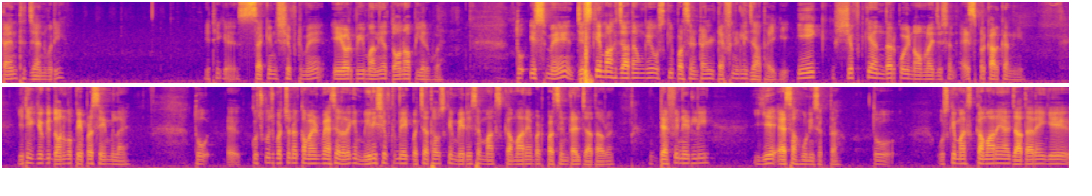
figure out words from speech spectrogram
टेंथ जनवरी ये ठीक है सेकंड शिफ्ट में ए और बी मान लिया दोनों अपियर हुए तो इसमें जिसके मार्क्स ज़्यादा होंगे, उसकी परसेंटाइल डेफिनेटली ज़्यादा आएगी। एक शिफ्ट के अंदर कोई नॉर्मलाइजेशन इस प्रकार का नहीं है। ये ठीक क्योंकि दोनों को पेपर सेम मिला है। तो कुछ कुछ बच्चों ने कमेंट में ऐसे रहा कि मेरी शिफ्ट में एक बच्चा था, उसके मेरे से मार्क्स कम आ रहे हैं बट परसेंटाइल ज़्यादा हो रहे हैं। डेफिनेटली ये ऐसा हो नहीं सकता। तो उसके मार्क्स कम आ रहे हैं या ज़्यादा रहे हैं, ये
